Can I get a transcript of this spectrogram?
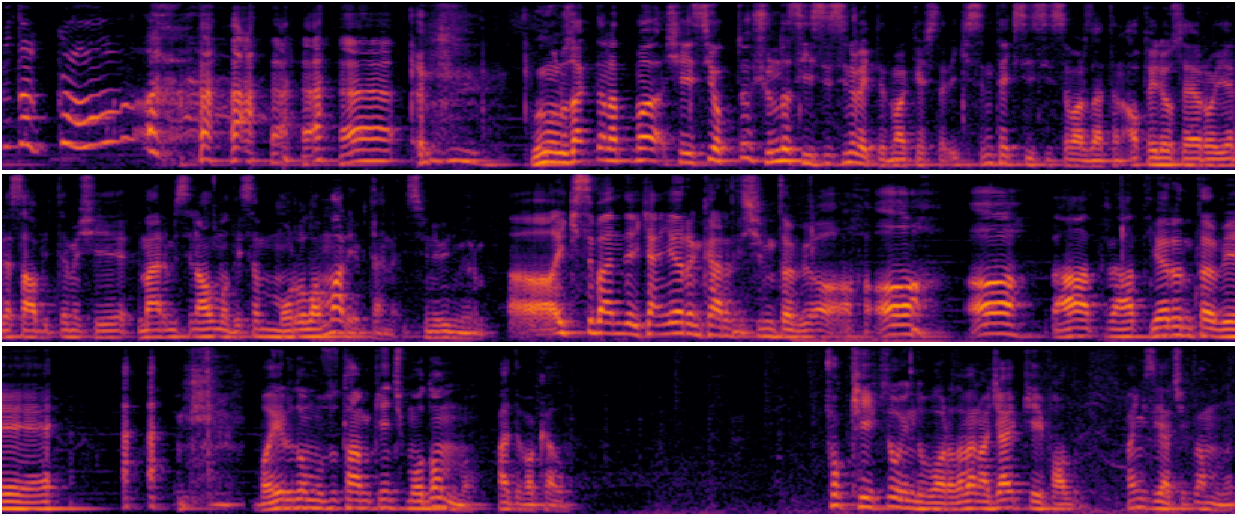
Bir dakika. Bunun uzaktan atma şeysi yoktu. Şunu da CC'sini bekledim arkadaşlar. İkisinin tek CC'si var zaten. Aphelios eğer o yere sabitleme şeyi mermisini almadıysa mor olan var ya bir tane. ismini bilmiyorum. Aa, ikisi bendeyken yarın kardeşim tabii. Ah ah ah. Rahat rahat yarın tabii. Bayır domuzu tam genç modon mu? Hadi bakalım. Çok keyifli oyundu bu arada. Ben acayip keyif aldım. Hangisi gerçek lan bunlar?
